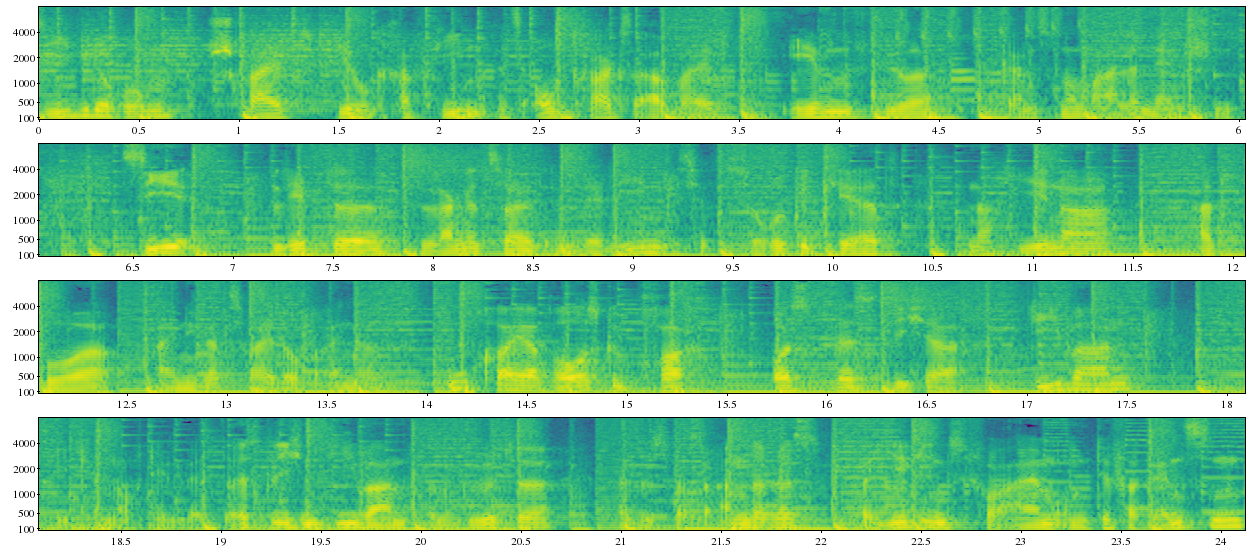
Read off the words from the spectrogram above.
Sie wiederum schreibt Biografien als Auftragsarbeit eben für ganz normale Menschen. Sie lebte lange Zeit in Berlin, ist jetzt zurückgekehrt nach Jena, hat vor einiger Zeit auch eine Buchreihe rausgebracht, Ost-Westlicher Divan. Auch den westöstlichen Divan von Goethe, das ist was anderes. Bei ihr ging es vor allem um Differenzen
